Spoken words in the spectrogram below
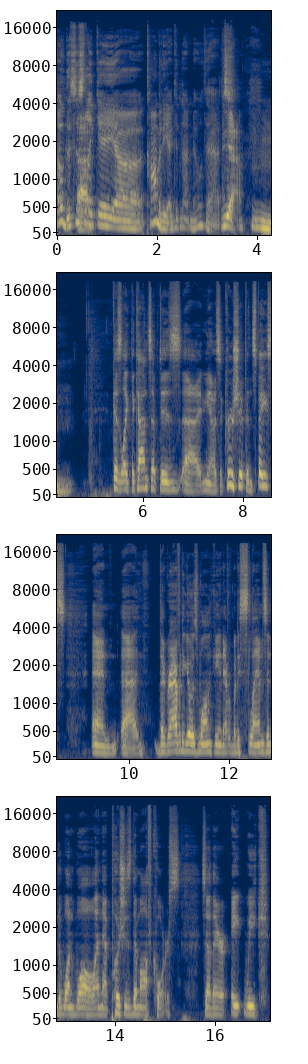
oh, this is like a uh, comedy. I did not know that. Yeah. Hmm. because like the concept is uh you know it's a cruise ship in space and uh the gravity goes wonky and everybody slams into one wall and that pushes them off course so their eight week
